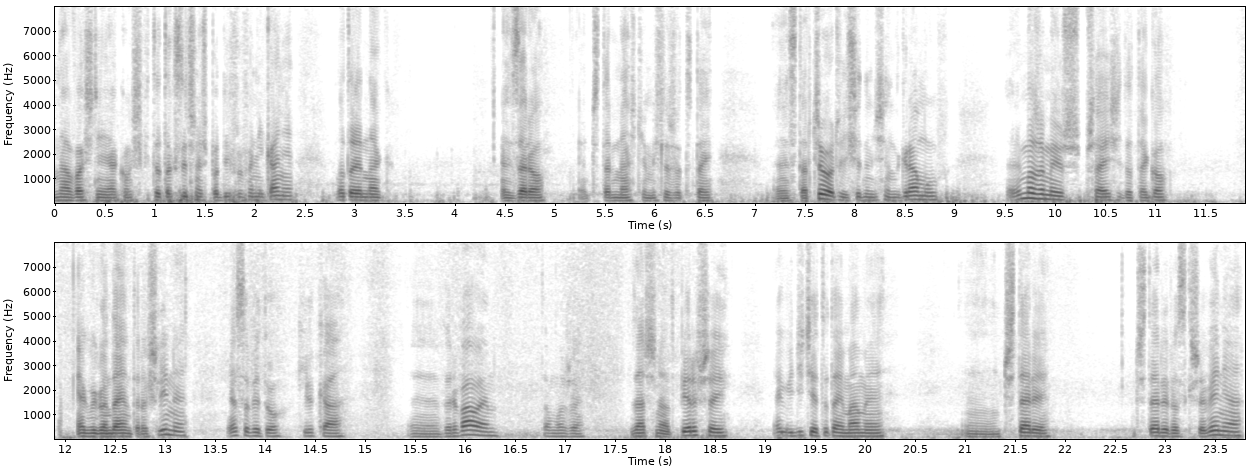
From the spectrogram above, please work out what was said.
na właśnie jakąś fitotoksyczność po diflufenikanie, no to jednak 0,14 myślę, że tutaj y, starczyło, czyli 70 gramów. Y, Możemy już przejść do tego, jak wyglądają te rośliny. Ja sobie tu kilka y, wyrwałem, to może zacznę od pierwszej. Jak widzicie tutaj mamy cztery, cztery rozkrzewienia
